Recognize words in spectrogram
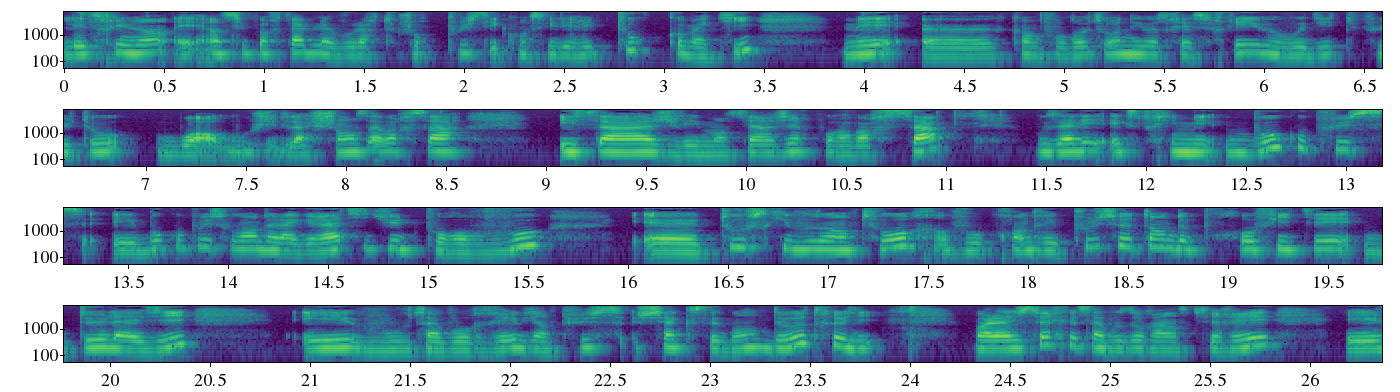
L'être humain est insupportable à vouloir toujours plus et considérer tout comme acquis. Mais euh, quand vous retournez votre esprit, vous vous dites plutôt Waouh, j'ai de la chance d'avoir ça. Et ça, je vais m'en servir pour avoir ça. Vous allez exprimer beaucoup plus et beaucoup plus souvent de la gratitude pour vous euh, tout ce qui vous entoure, vous prendrez plus le temps de profiter de la vie et vous savourerez bien plus chaque seconde de votre vie. Voilà, j'espère que ça vous aura inspiré et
